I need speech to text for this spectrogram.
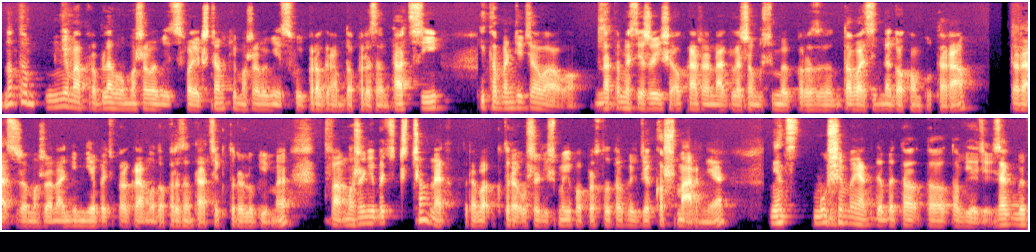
no to nie ma problemu, możemy mieć swoje czcionki, możemy mieć swój program do prezentacji i to będzie działało. Natomiast jeżeli się okaże nagle, że musimy prezentować z innego komputera, to raz, że może na nim nie być programu do prezentacji, który lubimy. Dwa, może nie być czcionek, które, które użyliśmy i po prostu to wyjdzie koszmarnie. Więc musimy jak gdyby to, to, to wiedzieć. Jakby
